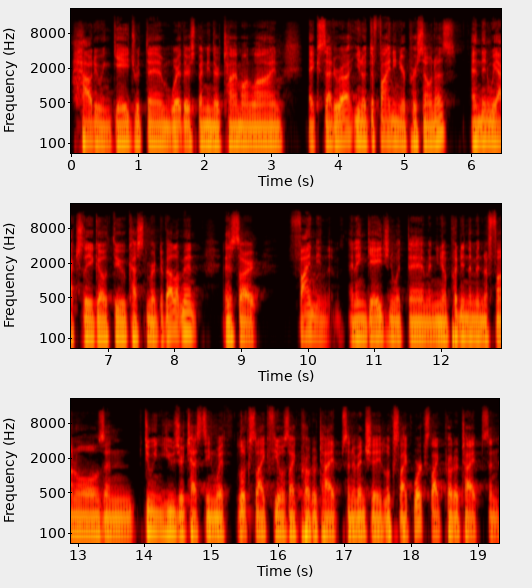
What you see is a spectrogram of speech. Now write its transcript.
how to engage with them, where they're spending their time online, etc. You know, defining your personas, and then we actually go through customer development and start finding them and engaging with them and, you know, putting them into funnels and doing user testing with looks like, feels like prototypes and eventually looks like, works like prototypes and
